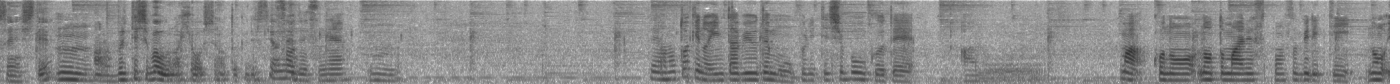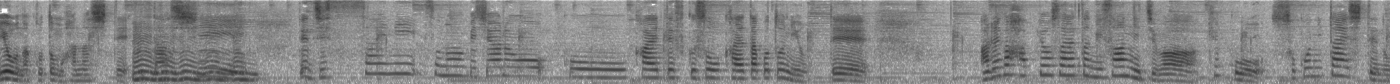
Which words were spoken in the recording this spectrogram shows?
戦して、うん、あのブリティッシュ・ボブの表紙の時ですよね。そうですね、うん、であの時のインタビューでもブリティッシュ・ボーグであのまあ、この「Not My Responsibility」のようなことも話していたしで実際にそのビジュアルをこう変えて服装を変えたことによってあれが発表された23日は結構そこに対しての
